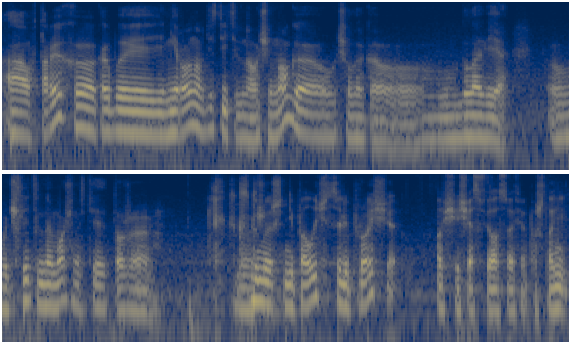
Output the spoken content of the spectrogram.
А во-вторых, э, как бы нейронов действительно очень много у человека в голове. Вычислительной мощности тоже. Как ты очень. думаешь, не получится ли проще? Вообще сейчас философия пошла. Не,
